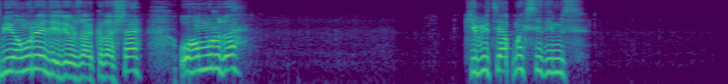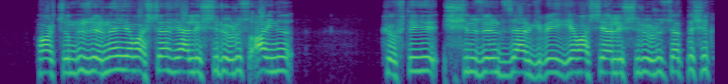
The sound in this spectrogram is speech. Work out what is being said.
bir hamur elde ediyoruz arkadaşlar. O hamuru da kibrit yapmak istediğimiz parçanın üzerine yavaşça yerleştiriyoruz. Aynı köfteyi şişin üzerine dizer gibi yavaşça yerleştiriyoruz. Yaklaşık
